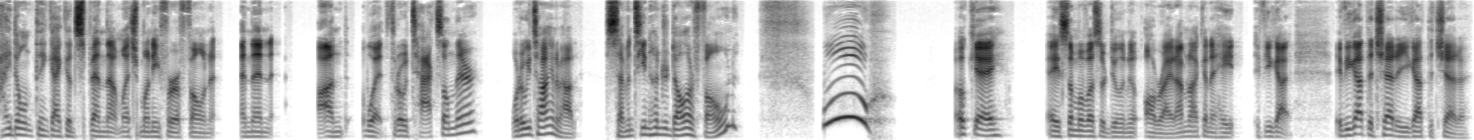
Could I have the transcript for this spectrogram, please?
I don't think I could spend that much money for a phone and then on what throw tax on there? What are we talking about? $1700 phone? Woo! Okay. Hey, some of us are doing it all right. I'm not to hate if you got if you got the cheddar, you got the cheddar.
